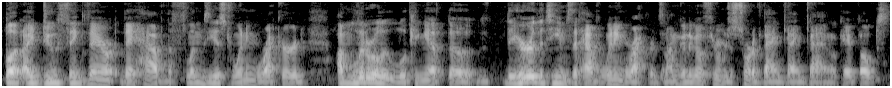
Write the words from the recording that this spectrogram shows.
but I do think they're they have the flimsiest winning record. I'm literally looking at the, the here are the teams that have winning records, and I'm going to go through them just sort of bang, bang, bang. Okay, folks.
